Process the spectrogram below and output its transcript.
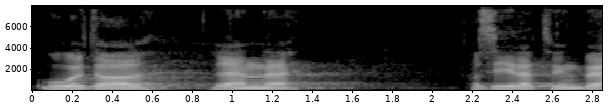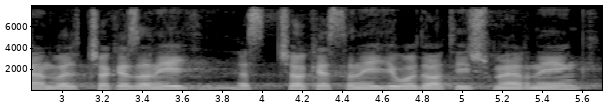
oldal lenne az életünkben, vagy csak, ez a négy, ezt, csak ezt a négy oldalt ismernénk,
